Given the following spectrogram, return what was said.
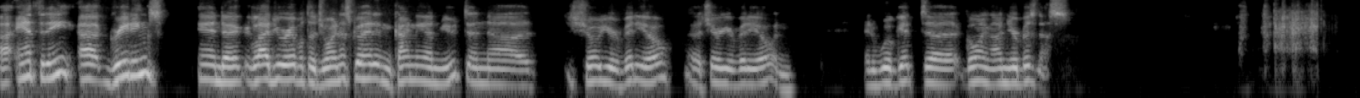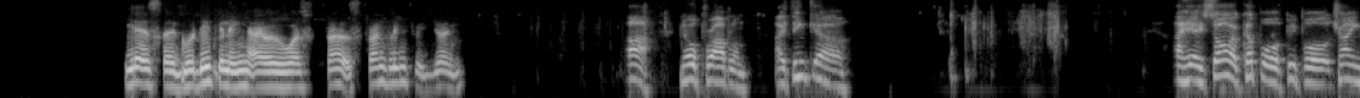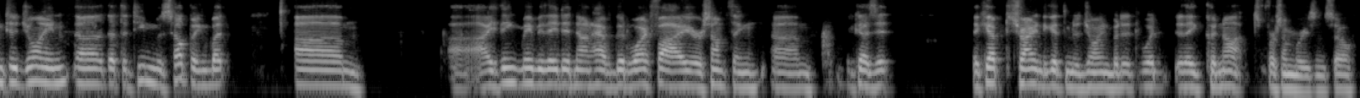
uh, Anthony, uh, greetings and uh, glad you were able to join us. Go ahead and kindly unmute and uh, show your video, uh, share your video and and we'll get uh, going on your business. Yes, uh, good evening. I was struggling to join. Ah, no problem. I think uh, I, I saw a couple of people trying to join uh, that the team was helping, but um, uh, I think maybe they did not have good Wi-Fi or something um, because it they kept trying to get them to join, but it would they could not for some reason. So,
